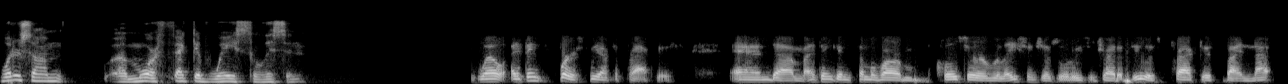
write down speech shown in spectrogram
what are some uh, more effective ways to listen? Well, I think first we have to practice. And um, I think in some of our closer relationships, what we should try to do is practice by not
